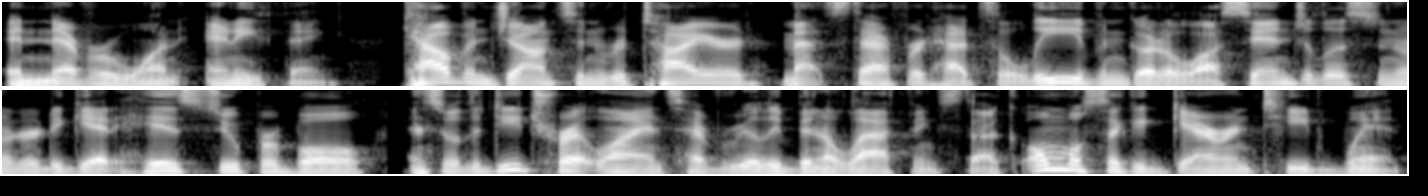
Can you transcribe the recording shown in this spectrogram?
and never won anything. Calvin Johnson retired. Matt Stafford had to leave and go to Los Angeles in order to get his Super Bowl. And so the Detroit Lions have really been a laughingstock, almost like a guaranteed win.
